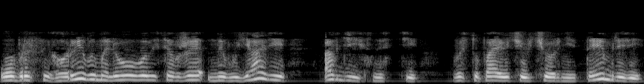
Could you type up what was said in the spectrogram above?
Обриси гори вимальовувалися вже не в уяві, а в дійсності, виступаючи в чорній темряві,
